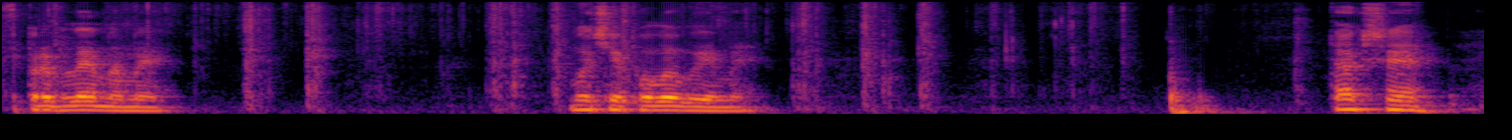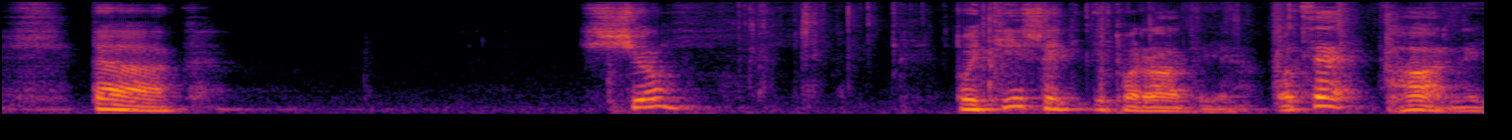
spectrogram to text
з проблемами мочеполовими. Так що, так. Що потішить і порадує? Оце гарний,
